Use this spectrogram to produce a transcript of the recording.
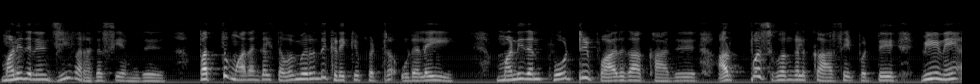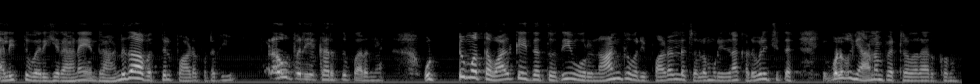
மனிதனின் ஜீவ ரகசியம் இது. பத்து மாதங்கள் தவமிருந்து கிடைக்கப்பெற்ற உடலை மனிதன் போற்றி பாதுகாக்காது அற்ப சுகங்களுக்கு ஆசைப்பட்டு வீணை அழித்து வருகிறானே என்ற அனுதாபத்தில் பாடப்பட்டது. எவ்வளவு பெரிய கருத்து பாருங்க ஒட்டுமொத்த வாழ்க்கை தத்துவத்தையும் ஒரு நான்கு வரி பாடல்ல சொல்ல முடியுதுன்னா கடவுளிச்சிட்ட எவ்வளவு ஞானம் பெற்றவரா இருக்கணும்.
